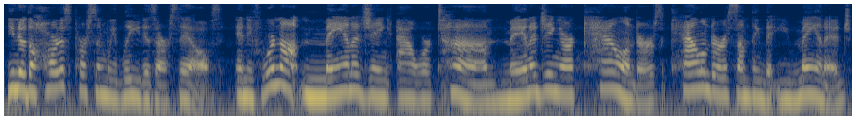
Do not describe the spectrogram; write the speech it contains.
you know, the hardest person we lead is ourselves. And if we're not managing our time, managing our calendars, a calendar is something that you manage,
